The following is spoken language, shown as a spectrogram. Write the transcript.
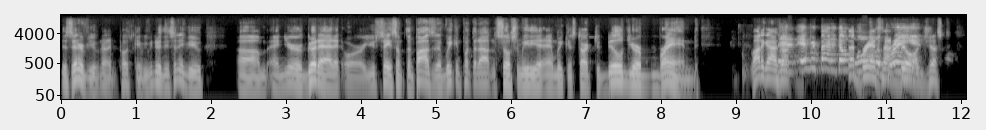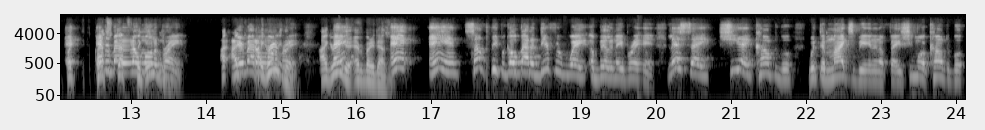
this interview, not a post game, if you do this interview, um, and you're good at it, or you say something positive, we can put that out in social media, and we can start to build your brand. A lot of guys man, everybody don't that want brand's a not brand. Built just everybody that's don't want a brand. I, I, everybody I agree with you. I agree and, with you. Everybody doesn't. And, and some people go about a different way of building a brand. Let's say she ain't comfortable with the mics being in her face. She more comfortable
